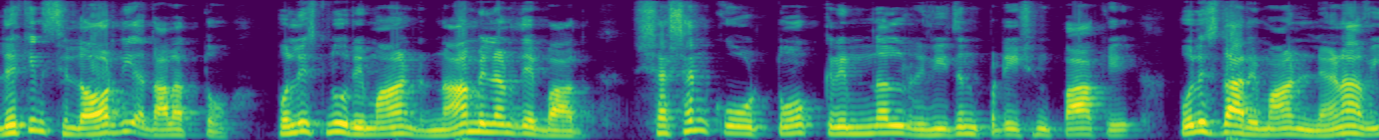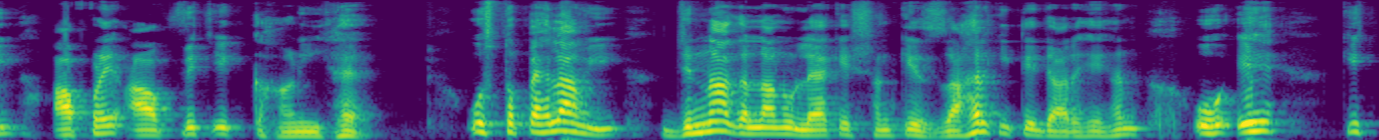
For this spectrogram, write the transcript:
ਲੇਕਿਨ ਫਿਲੌਰ ਦੀ ਅਦਾਲਤ ਤੋਂ ਪੁਲਿਸ ਨੂੰ ਰਿਮਾਂਡ ਨਾ ਮਿਲਣ ਦੇ ਬਾਅਦ ਸੈਸ਼ਨ ਕੋਰਟ ਤੋਂ ਕ੍ਰਿਮੀਨਲ ਰਿਵੀਜ਼ਨ ਪਟੀਸ਼ਨ ਪਾ ਕੇ ਪੁਲਿਸ ਦਾ ਰਿਮਾਂਡ ਲੈਣਾ ਵੀ ਆਪਣੇ ਆਪ ਵਿੱਚ ਇੱਕ ਕਹਾਣੀ ਹੈ। ਉਸ ਤੋਂ ਪਹਿਲਾਂ ਵੀ ਜਿੰਨਾ ਗੱਲਾਂ ਨੂੰ ਲੈ ਕੇ ਸ਼ੰਕੇ ਜ਼ਾਹਰ ਕੀਤੇ ਜਾ ਰਹੇ ਹਨ, ਉਹ ਇਹ ਕਿ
